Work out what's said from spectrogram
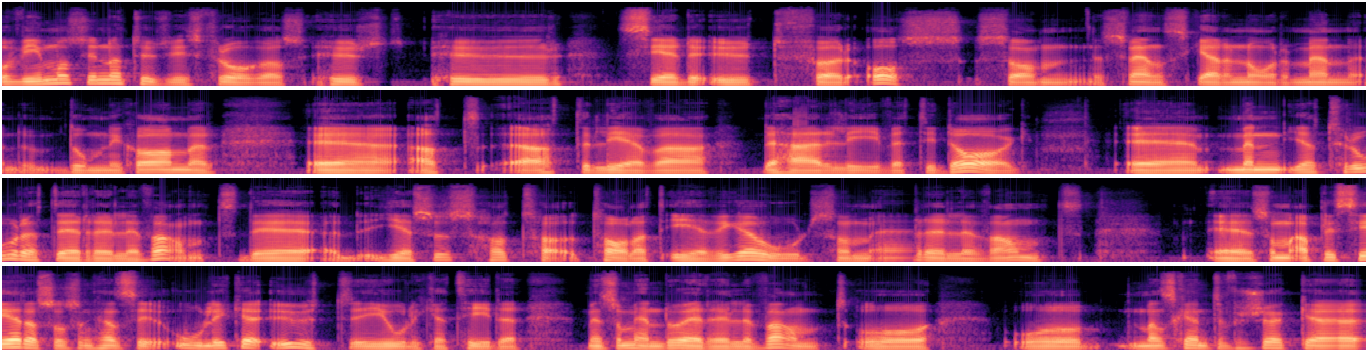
Och vi måste ju naturligtvis fråga oss hur, hur ser det ut för oss som svenskar, norrmän, dominikaner eh, att, att leva det här livet idag. Eh, men jag tror att det är relevant. Det, Jesus har ta, talat eviga ord som är relevant eh, som appliceras och som kan se olika ut i olika tider men som ändå är relevant och, och man ska inte försöka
